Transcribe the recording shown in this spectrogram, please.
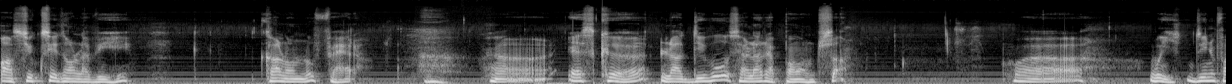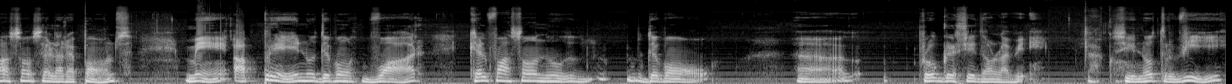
un succès dans la vie qu'allons-nous faire? Euh, Est-ce que la divorce est la réponse? Euh, Oui, d'une façon, c'est la réponse. Mais après, nous devons voir quelle façon nous devons euh, progresser dans la vie. Si notre vie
